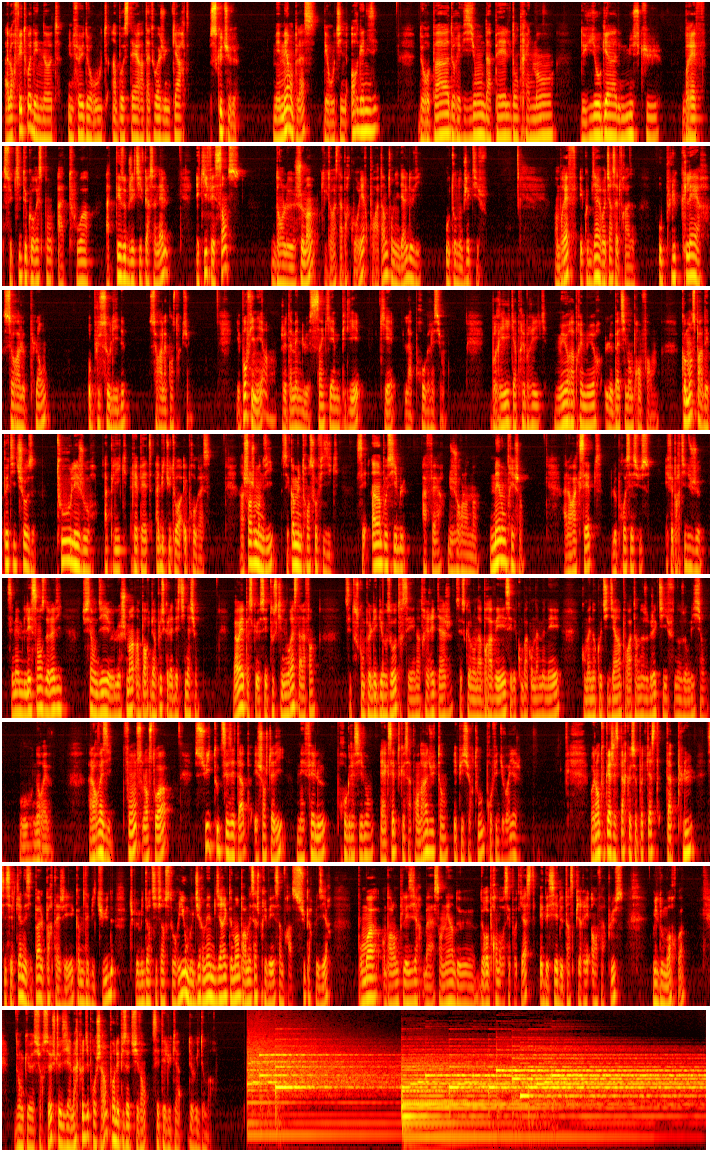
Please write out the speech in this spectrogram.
Alors fais-toi des notes, une feuille de route, un poster, un tatouage, une carte, ce que tu veux. Mais mets en place des routines organisées. De repas, de révision, d'appels, d'entraînement, de yoga, de muscu, bref, ce qui te correspond à toi, à tes objectifs personnels, et qui fait sens dans le chemin qu'il te reste à parcourir pour atteindre ton idéal de vie ou ton objectif. En bref, écoute bien et retiens cette phrase. Au plus clair sera le plan, au plus solide sera la construction. Et pour finir, je t'amène le cinquième pilier, qui est la progression. Brique après brique, mur après mur, le bâtiment prend forme. Commence par des petites choses. Tous les jours, applique, répète, habitue-toi et progresse. Un changement de vie, c'est comme une transfo physique. C'est impossible à faire du jour au lendemain, même en trichant. Alors accepte le processus. Il fait partie du jeu. C'est même l'essence de la vie. Tu sais, on dit euh, le chemin importe bien plus que la destination. Bah ouais, parce que c'est tout ce qu'il nous reste à la fin. C'est tout ce qu'on peut léguer aux autres, c'est notre héritage, c'est ce que l'on a bravé, c'est les combats qu'on a menés, qu'on mène au quotidien pour atteindre nos objectifs, nos ambitions ou nos rêves. Alors vas-y, fonce, lance-toi, suis toutes ces étapes et change ta vie, mais fais-le progressivement et accepte que ça prendra du temps. Et puis surtout, profite du voyage. Voilà, en tout cas, j'espère que ce podcast t'a plu. Si c'est le cas, n'hésite pas à le partager. Comme d'habitude, tu peux m'identifier en story ou me le dire même directement par message privé, ça me fera super plaisir. Pour moi, en parlant de plaisir, bah, c'en est un de, reprendre ces podcasts et d'essayer de t'inspirer à en faire plus. Will Do More, quoi. Donc euh, sur ce, je te dis à mercredi prochain pour l'épisode suivant. C'était Lucas de Will Do More.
